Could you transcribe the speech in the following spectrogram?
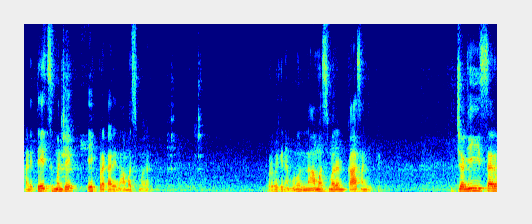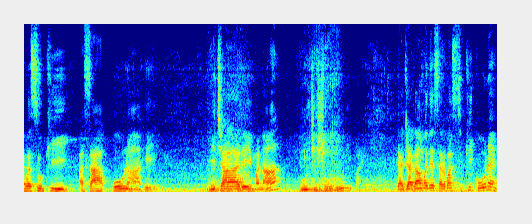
आणि तेच म्हणजे एक प्रकारे नामस्मरण. बरोबर की नाही? म्हणून नामस्मरण का सांगितलंय? जगी सर्व सुखी असा कोण आहे? विचारे मना तुझी शोधून पाहिजे या जगामध्ये सर्वात सुखी कोण आहे?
